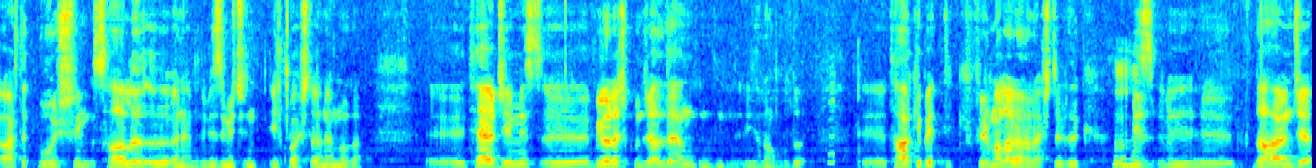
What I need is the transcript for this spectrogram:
Artık bu işin sağlığı önemli. Bizim için ilk başta önemli olan. Tercihimiz e, biyolojik mücadeleden yana oldu. E, takip ettik, firmaları araştırdık. Biz e, daha önce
